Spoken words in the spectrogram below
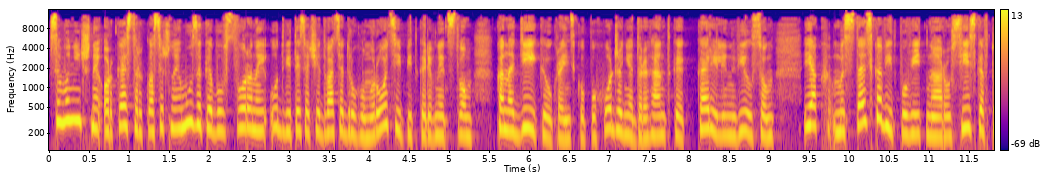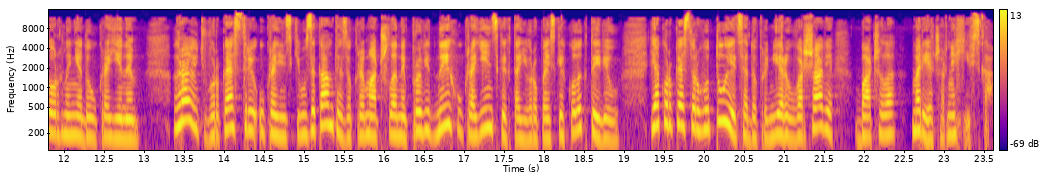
Симфонічний оркестр класичної музики був створений у 2022 році під керівництвом канадійки українського походження диригентки Керілін Вілсон як мистецька відповідь на російське вторгнення до України. Грають в оркестрі українські музиканти, зокрема члени провідних українських та європейських колективів. Як оркестр готується до прем'єри у Варшаві, бачила Марія Черняхівська.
